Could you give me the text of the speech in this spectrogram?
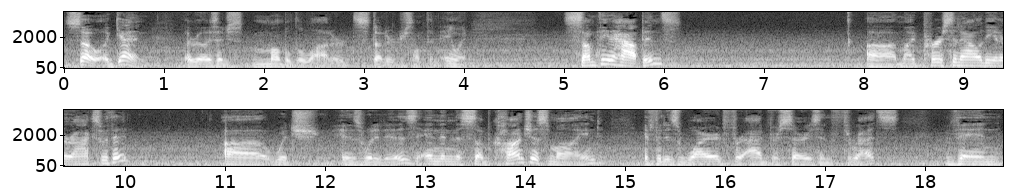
So again I realize I just mumbled a lot or stuttered or something. Anyway, something happens. Uh, my personality interacts with it, uh, which is what it is. And then the subconscious mind, if it is wired for adversaries and threats, then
